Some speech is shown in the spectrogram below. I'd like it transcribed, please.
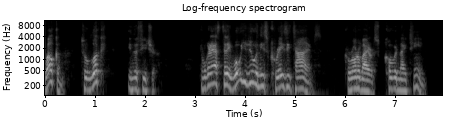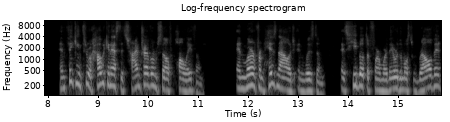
welcome to look in the future. And we're going to ask today, what would you do in these crazy times, coronavirus, COVID 19, and thinking through how we can ask the time traveler himself, Paul Latham, and learn from his knowledge and wisdom as he built a firm where they were the most relevant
